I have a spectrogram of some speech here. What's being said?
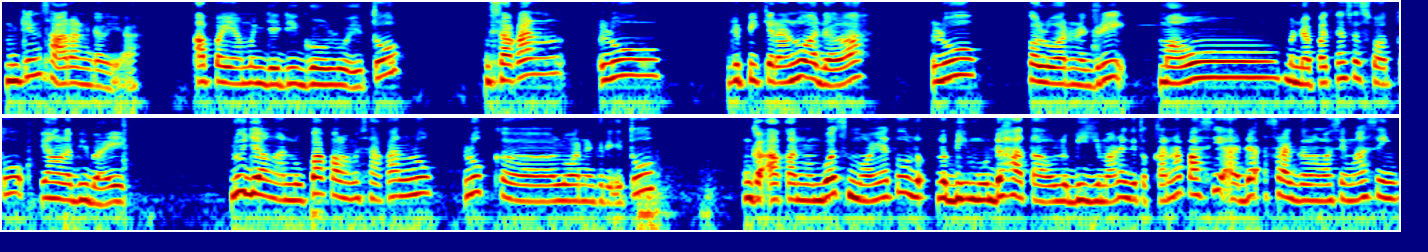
mungkin saran kali ya apa yang menjadi goal lu itu misalkan lu di pikiran lu adalah lu ke luar negeri mau mendapatkan sesuatu yang lebih baik lu jangan lupa kalau misalkan lu lu ke luar negeri itu nggak akan membuat semuanya tuh le- lebih mudah atau lebih gimana gitu karena pasti ada struggle masing-masing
